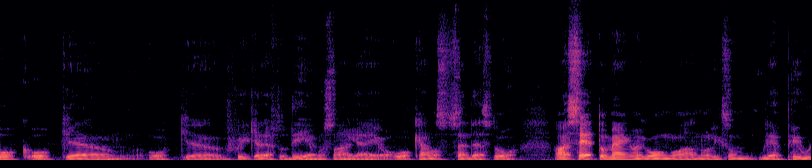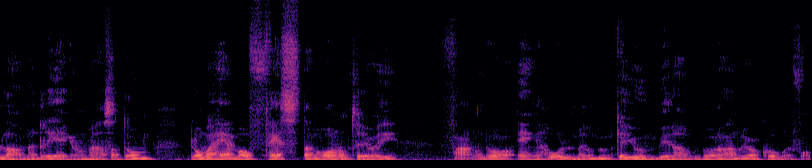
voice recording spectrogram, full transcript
Och, och, eh, och eh, skickade efter demos och här grejer. Och han har sen dess då, han har sett dem mängder med gånger och han har liksom blev polare med Dregen och de här. Så att de, de var hemma och festade med honom tror jag i, fan om det var Ängelholm eller Munka Ljungby där både han och jag kommer ifrån.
